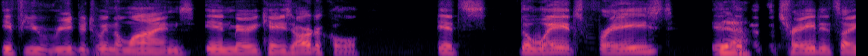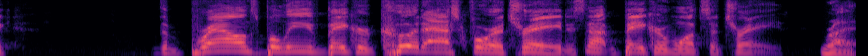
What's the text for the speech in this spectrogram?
if you read between the lines in Mary Kay's article, it's the way it's phrased. Yeah. the, the trade. It's like the Browns believe Baker could ask for a trade. It's not Baker wants a trade. right.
